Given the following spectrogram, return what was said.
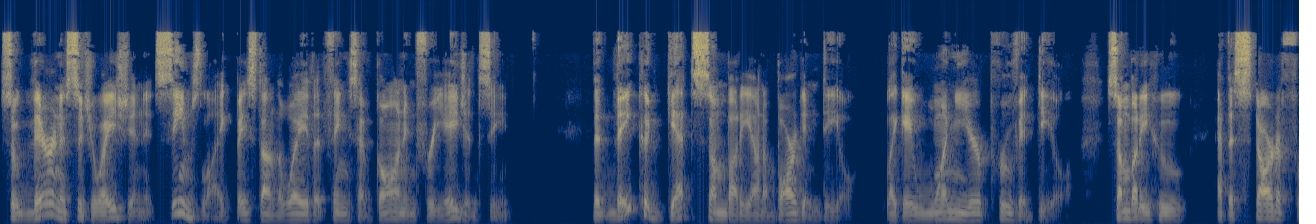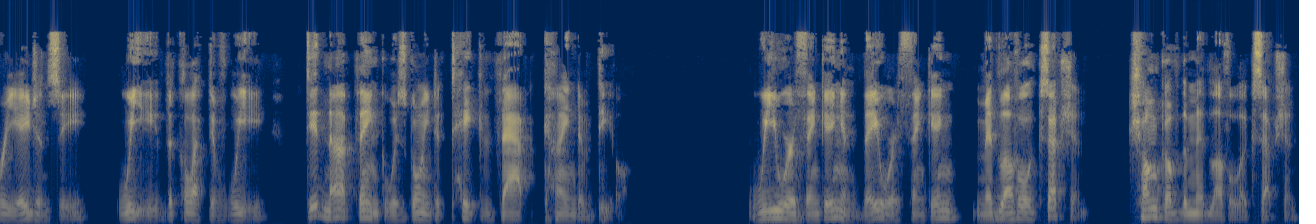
so they're in a situation, it seems like, based on the way that things have gone in free agency, that they could get somebody on a bargain deal, like a one year prove it deal. Somebody who, at the start of free agency, we, the collective we, did not think was going to take that kind of deal. We were thinking, and they were thinking, mid level exception, chunk of the mid level exception.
